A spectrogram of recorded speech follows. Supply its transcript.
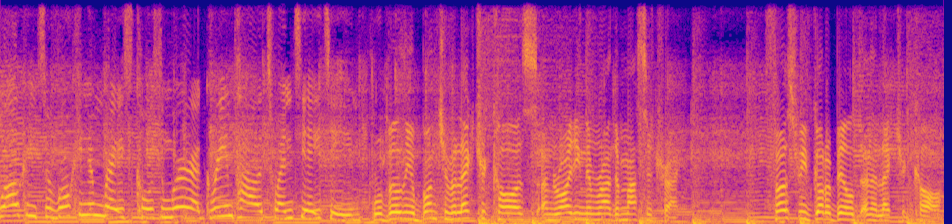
Welcome to Rockingham Racecourse and we're at Greenpower 2018. We're building a bunch of electric cars and riding them around a massive track. First we've got to build an electric car.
